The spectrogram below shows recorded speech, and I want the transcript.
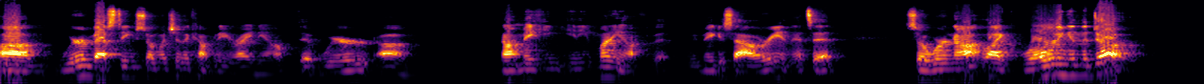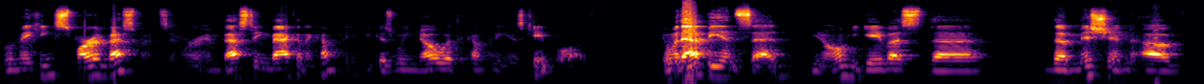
um, we're investing so much in the company right now that we're um, not making any money off of it. We make a salary and that's it. So we're not like rolling in the dough. We're making smart investments and we're investing back in the company because we know what the company is capable of. And with that being said, you know, he gave us the the mission of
